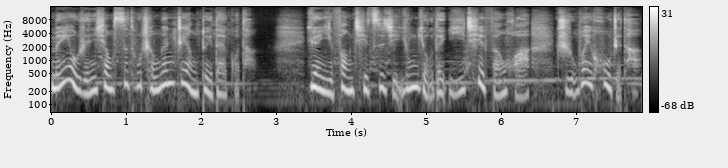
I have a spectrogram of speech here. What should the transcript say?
没有人像司徒承恩这样对待过她。愿意放弃自己拥有的一切繁华，只为护着他，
